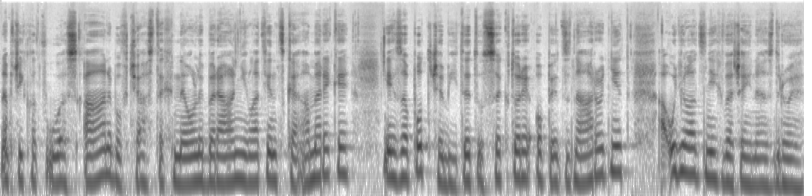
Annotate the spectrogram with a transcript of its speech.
například v USA nebo v částech neoliberální Latinské Ameriky, je zapotřebí tyto sektory opět znárodnit a udělat z nich veřejné zdroje.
